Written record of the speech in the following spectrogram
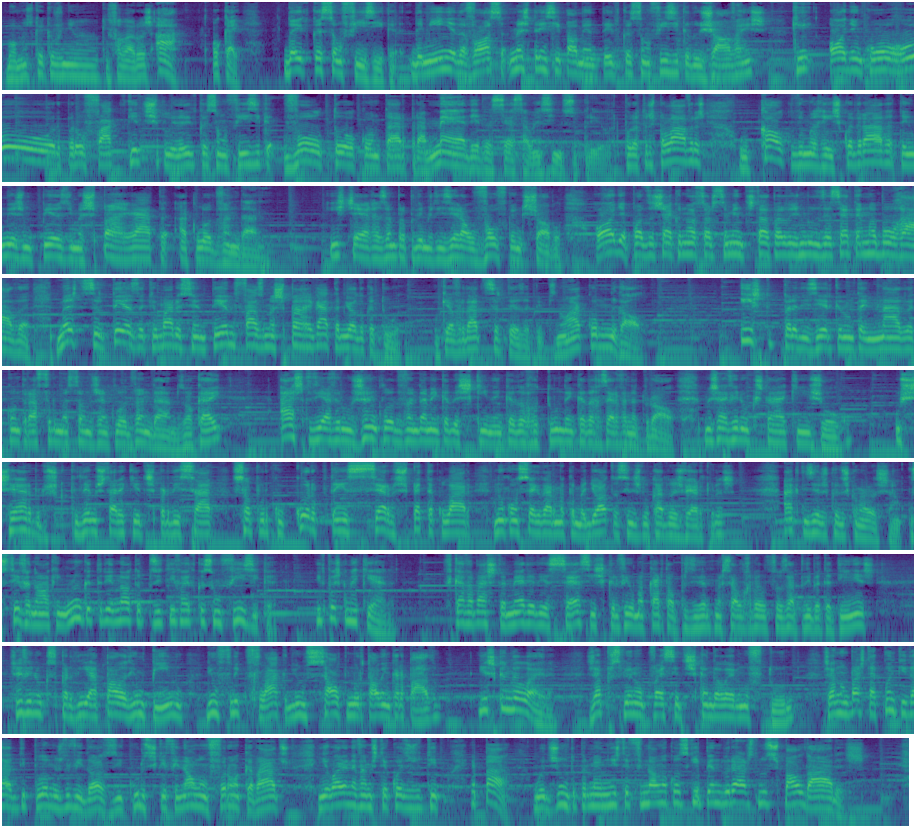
Bom, mas o que é que eu vinha aqui falar hoje? Ah, ok da educação física, da minha, da vossa, mas principalmente da educação física dos jovens que olham com horror para o facto que a disciplina da educação física voltou a contar para a média de acesso ao ensino superior. Por outras palavras, o cálculo de uma raiz quadrada tem o mesmo peso de uma esparregata à Claude Van Damme. Isto é a razão para podermos dizer ao Wolfgang Schäuble: Olha, podes achar que o nosso orçamento de Estado para 2017 é uma borrada, mas de certeza que o Mário Centeno faz uma esparregata melhor do que a tua. O que é verdade de certeza, Pips, não há como negá-lo. Isto para dizer que eu não tenho nada contra a formação de Jean-Claude Van Damme, ok? Acho que devia haver um Jean-Claude Van Damme em cada esquina, em cada rotunda, em cada reserva natural. Mas já viram o que está aqui em jogo? Os cérebros que podemos estar aqui a desperdiçar só porque o corpo tem esse cérebro espetacular, não consegue dar uma cambalhota sem deslocar duas vértebras? Há que dizer as coisas como elas são. O Stephen Hawking nunca teria nota positiva à educação física. E depois como é que era? Ficava abaixo da média de acesso e escrevia uma carta ao presidente Marcelo Rebelo de Sousa a pedir batatinhas? Já viram que se perdia a pala de um pino, de um flic-flac, de um salto mortal encarpado? E a escandaleira? Já perceberam o que vai ser de escandaleira no futuro? Já não basta a quantidade de diplomas duvidosos e cursos que afinal não foram acabados e agora ainda vamos ter coisas do tipo: epá, o adjunto do Primeiro-Ministro afinal não conseguia pendurar-se nos espaldares.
